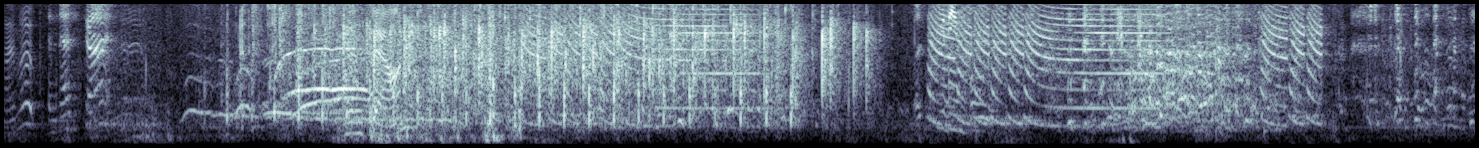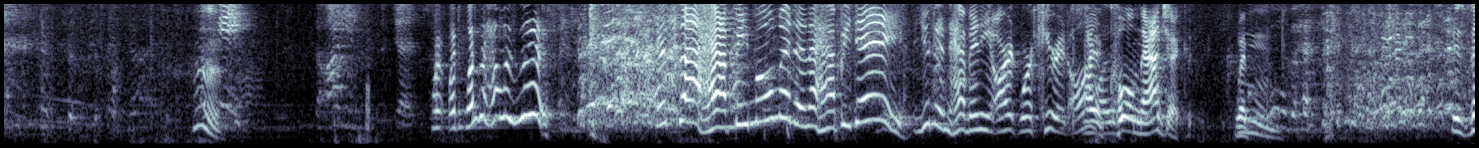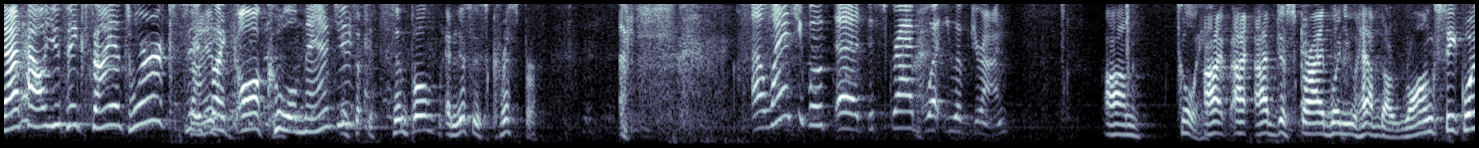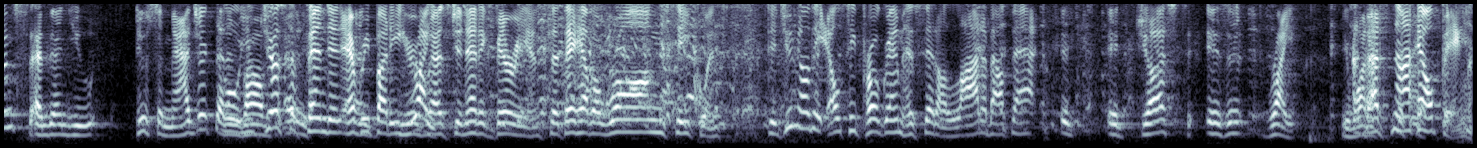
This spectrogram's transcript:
Time up. And that's time. Hands down. Day. You didn't have any artwork here at all. I have cool magic. With, Is that how you think science works? Science- It's like all cool magic? it's, it's simple, and this is CRISPR. Uh, why don't you both uh, describe what you have drawn? Go ahead. I, I, I've described when you have the wrong sequence and then you do some magic that Oh, you just editing. offended everybody here Right. who has genetic variants, that they have a wrong sequence. Did you know the ELSI program has said a lot about that? It, it just isn't right. You want That's to not fix it. helping.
